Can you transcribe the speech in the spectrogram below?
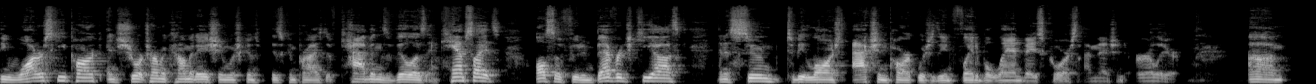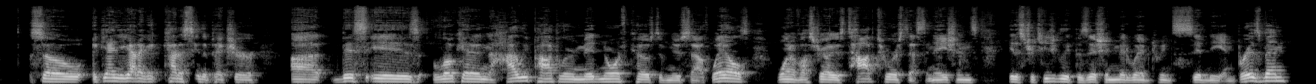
the water ski park, and short-term accommodation, which is comprised of cabins, villas, and campsites. Also, food and beverage kiosk, and a soon to be launched action park, which is the inflatable land-based course I mentioned earlier. Um, so again, you got to kind of see the picture. Uh, this is located in the highly popular mid north coast of New South Wales, one of Australia's top tourist destinations. It is strategically positioned midway between Sydney and Brisbane.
